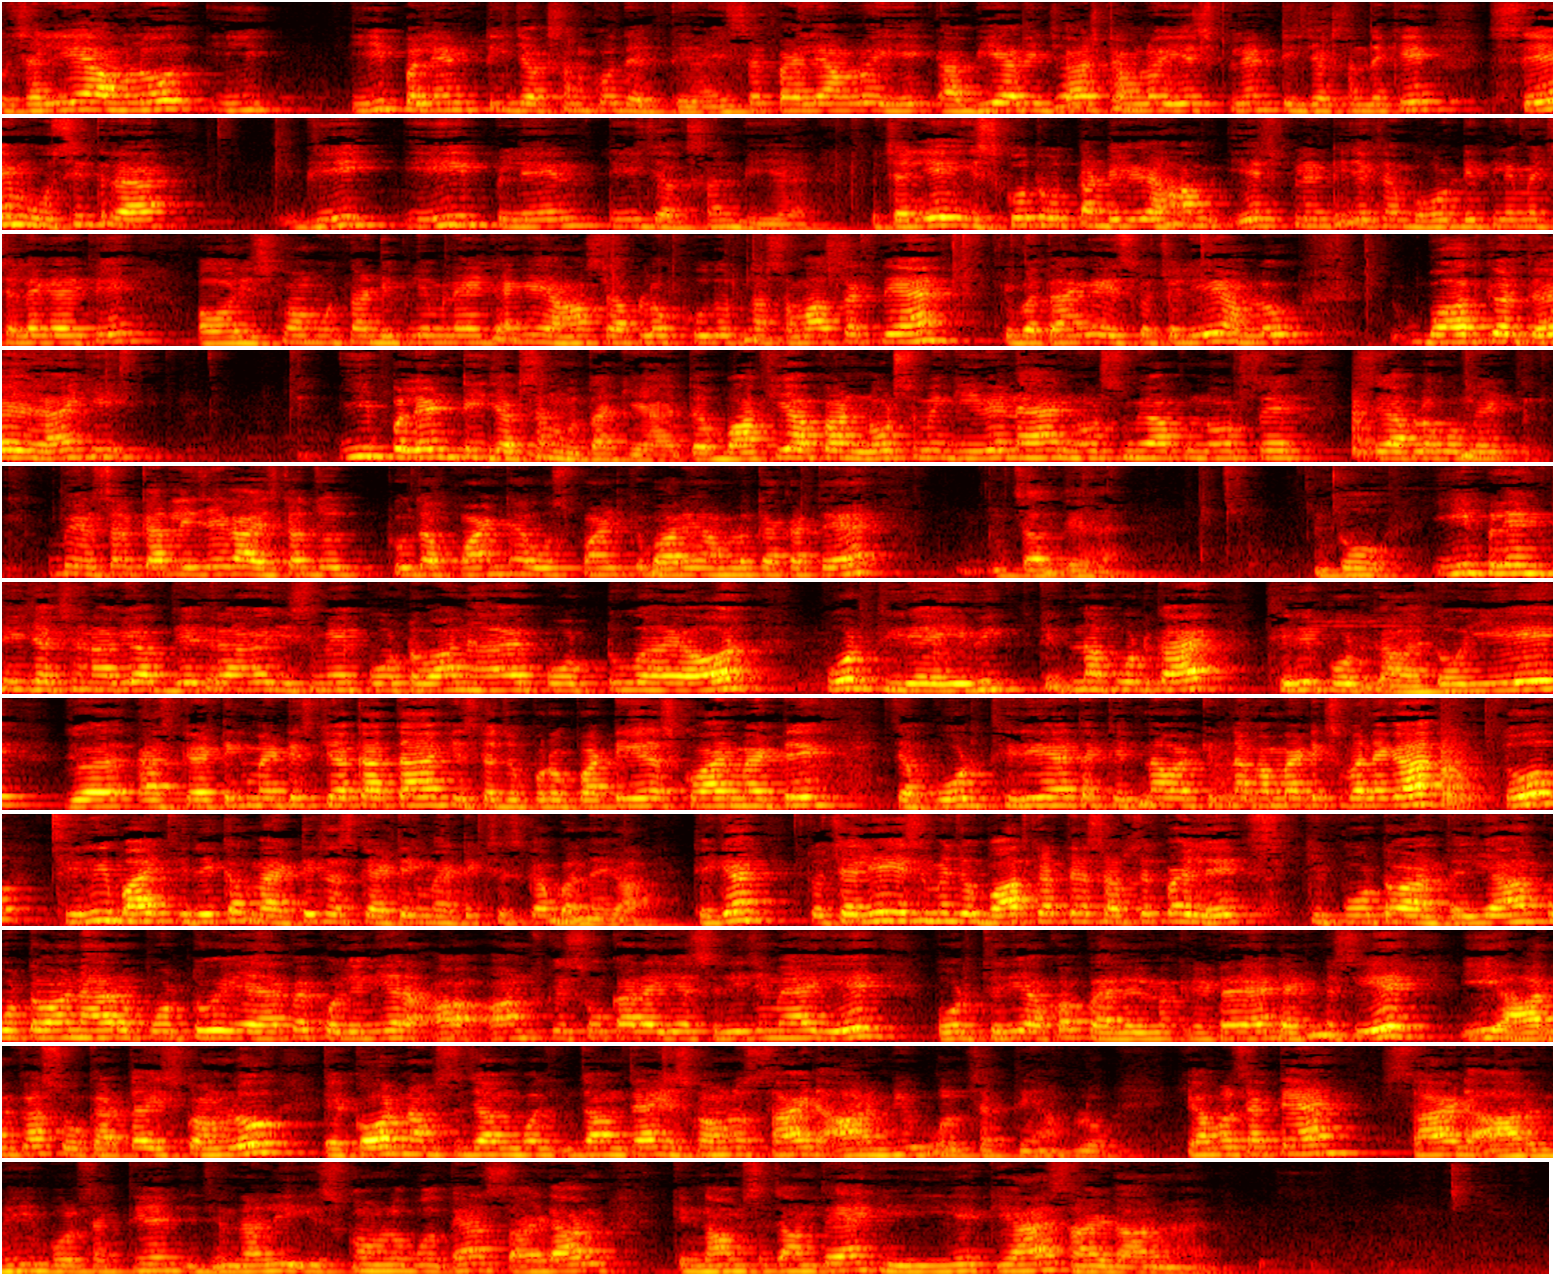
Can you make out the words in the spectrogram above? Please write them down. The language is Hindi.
तो चलिए हम लोग ई प्लेन टी जंक्शन को देखते हैं। इससे पहले हम लोग अभी अभी जस्ट हम लोग एच प्लेन टी जंक्शन देखे। सेम उसी तरह भी ई प्लेन टी जंक्शन भी है। तो चलिए इसको तो उतना हम एच प्लेन टी जंक्शन बहुत डीपली में चले गए थे और इसको हम उतना डीपली में नहीं जाएँगे। यहाँ से आप लोग खुद उतना समझ सकते हैं कि बताएँगे। इसको चलिए हम लोग बात करते हैं कि ई प्लेन टी जंक्शन होता क्या है। तो बाकी आपका नोट्स में गिवेन है। नोट्स में आप नोट्स से, से आप लोग मेंशन कर लीजिएगा। इसका जो टू द पॉइंट है, उस पॉइंट के बारे में हम लोग क्या करते हैं? चलते हैं। तो ई प्लेन टी जंक्शन अभी आप देख रहे हैं जिसमें पोर्ट वन है पोर्ट टू है और पोर्ट थ्री है। ये भी कितना पोर्ट का है? थ्री पोर्ट का है। तो ये जो स्केटिक मैट्रिक्स क्या कहता है कि इसका जो प्रॉपर्टी है स्क्वायर मैट्रिक्स जब पोर्ट थ्री है तो कितना बार कितना का मैट्रिक्स बनेगा? तो थ्री बाय थ्री का मैट्रिक्स स्केटिक मैट्रिक्स इसका बनेगा। ठीक है? तो चलिए इसमें जो बात करते हैं सबसे पहले कि पोर्ट वन तो यहाँ पोर्ट वन है और पोर्ट टू यहाँ पे कोलिनियर आर्म के शो कर रहा है? ये सीरीज़ में है, ये पोर्ट थ्री आपका पैरेलल में कनेक्टर है। डेट मीन ये ई आर्म का शो करता है। इसको हम लोग एक और नाम से जानते हैं, इसको हम लोग साइड आर्म भी बोल सकते हैं आप लोग। क्या बोल सकते हैं? साइड आर्म भी बोल सकते हैं। जनरली इसको हम लोग बोलते हैं साइड आर्म के नाम से जानते हैं कि ये क्या है? साइड आर्म है।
